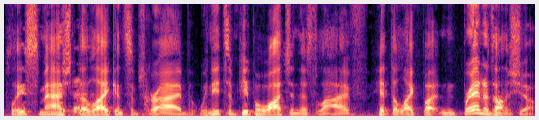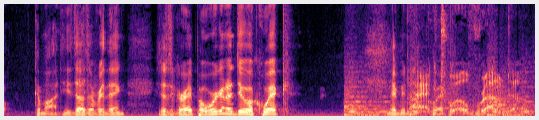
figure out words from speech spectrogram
Please smash the like and subscribe. We need some people watching this live. Hit the like button. Brandon's on the show. Come on, he does everything. He does it great. But we're going to do a quick, maybe not quick. 12 roundup.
